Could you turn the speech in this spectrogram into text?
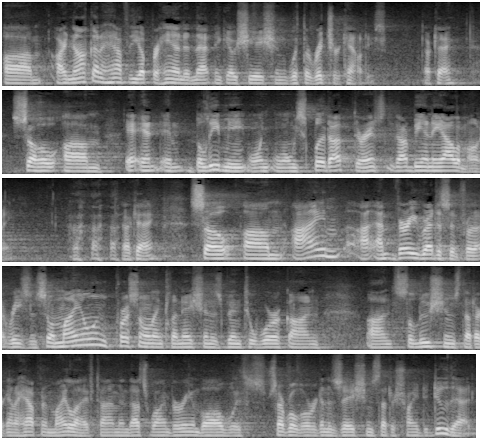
um, are not going to have the upper hand in that negotiation with the richer counties. Okay? So, um, and, and believe me, when, when we split up, there ain't going to be any alimony. okay? So um, I'm, I'm very reticent for that reason. So my own personal inclination has been to work on, on solutions that are going to happen in my lifetime, and that's why I'm very involved with several organizations that are trying to do that.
